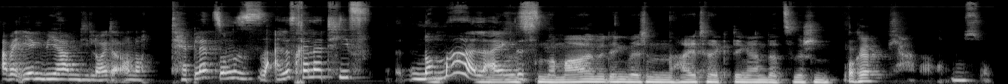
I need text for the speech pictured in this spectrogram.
aber irgendwie haben die Leute auch noch Tablets und es ist alles relativ normal Das eigentlich. ist normal mit irgendwelchen Hightech-Dingern dazwischen. Okay. Ja, aber auch nur so.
